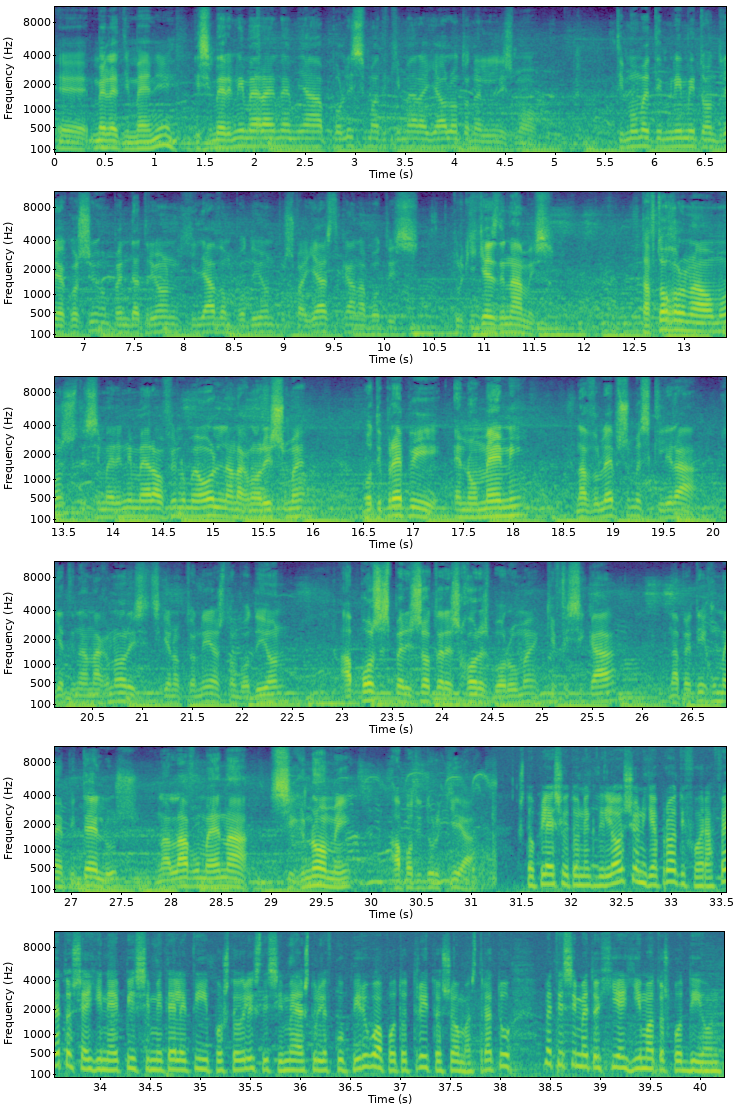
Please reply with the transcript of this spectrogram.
ε, μελετημένη. Η σημερινή μέρα είναι μια πολύ σημαντική μέρα για όλο τον ελληνισμό. τιμούμε τη μνήμη των 353.000 ποντίων που σφαγιάστηκαν από τις τουρκικές δυνάμεις. Ταυτόχρονα όμως, τη σημερινή μέρα οφείλουμε όλοι να αναγνωρίσουμε ότι πρέπει ενωμένοι να δουλέψουμε σκληρά για την αναγνώριση της γενοκτονίας των ποντίων από όσες περισσότερες χώρες μπορούμε και φυσικά να πετύχουμε επιτέλους να λάβουμε ένα συγνώμη από την Τουρκία. Στο πλαίσιο των εκδηλώσεων, για πρώτη φορά φέτος έγινε επίσημη τελετή υποστολής της σημαίας του Λευκού Πύργου από το Τρίτο Σώμα Στρατού με τη συμμετοχή αγήματος ποντίων.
